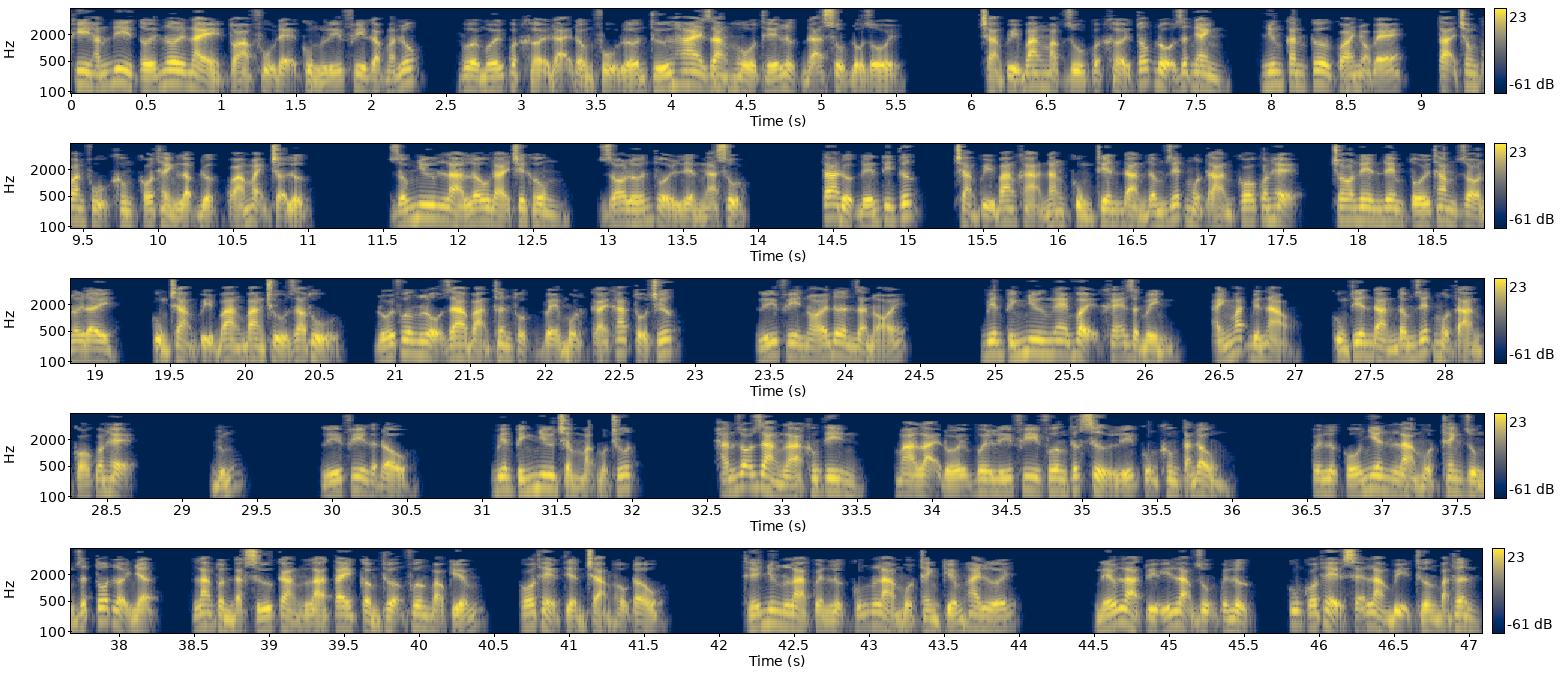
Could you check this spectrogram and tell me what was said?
Khi hắn đi tới nơi này, tòa phủ đệ cùng lý phi gặp mặt lúc, vừa mới quật khởi đại đồng phủ lớn thứ hai giang hồ thế lực đã sụp đổ rồi trạm quỷ bang mặc dù quật khởi tốc độ rất nhanh, nhưng căn cơ quá nhỏ bé, tại trong quan phủ không có thành lập được quá mạnh trợ lực. Giống như là lâu đài trên không, gió lớn thổi liền ngã sụp. Ta được đến tin tức, trạm quỷ bang khả năng cùng thiên đàn đâm giết một án có quan hệ, cho nên đêm tối thăm dò nơi đây, cùng trạm quỷ bang bang chủ giao thủ, đối phương lộ ra bản thân thuộc về một cái khác tổ chức. Lý phi nói đơn giản nói. Biên kính như nghe vậy khẽ giật mình, ánh mắt biến ảo, cùng thiên đàn đâm giết một án có quan hệ. Đúng. Lý phi gật đầu. Biên kính như trầm mặc một chút. Hắn rõ ràng là không tin mà lại đối với lý phi phương thức xử lý cũng không tán đồng. Quyền lực cố nhiên là một thanh dùng rất tốt lợi nhận, lam tuần đặc sứ càng là tay cầm thượng phương bảo kiếm, có thể tiền trảm hậu đấu thế nhưng là quyền lực cũng là một thanh kiếm hai lưới. Nếu là tùy ý lạm dụng quyền lực, cũng có thể sẽ làm bị thương bản thân.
